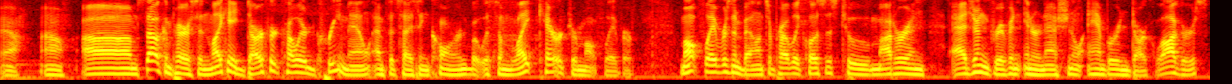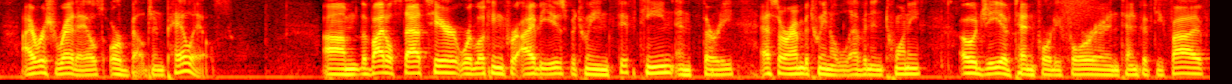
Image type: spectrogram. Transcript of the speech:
Yeah. Oh. Um, style comparison: like a darker colored cream ale, emphasizing corn, but with some light character malt flavor. Malt flavors and balance are probably closest to modern adjunct-driven international amber and dark lagers, Irish red ales, or Belgian pale ales. Um, the vital stats here: we're looking for IBUs between 15 and 30, SRM between 11 and 20, OG of 1044 and 1055,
